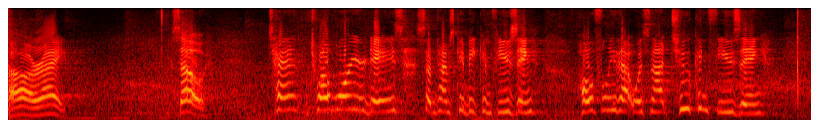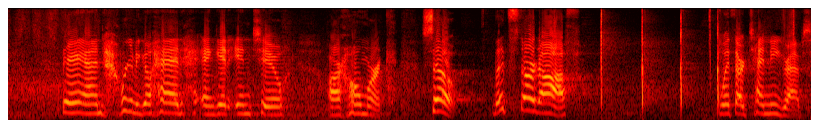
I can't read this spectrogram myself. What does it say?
All right, so 10, 12 warrior days sometimes can be confusing. Hopefully that was not too confusing. And we're gonna go ahead and get into our homework. So let's start off with our 10 knee grabs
